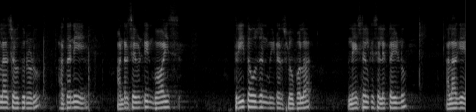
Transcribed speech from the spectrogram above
క్లాస్ చదువుతున్నాడు. అతని under seventeen boys three thousand metres లోపల నేషనల్కి సెలెక్ట్ అయ్యిండు. అలాగే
